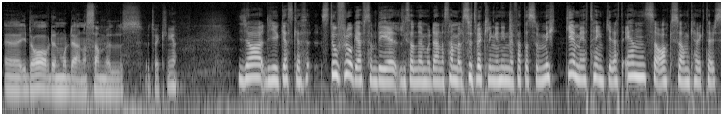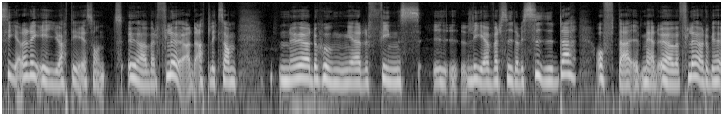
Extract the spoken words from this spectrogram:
eh, idag av den moderna samhällsutvecklingen? Ja, det är ju ganska stor fråga eftersom det är liksom den moderna samhällsutvecklingen innefattar så mycket, men jag tänker att en sak som karaktäriserar det är ju att det är sånt överflöd, att liksom nöd och hunger finns i, lever sida vid sida ofta med överflöd. Och vi har,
